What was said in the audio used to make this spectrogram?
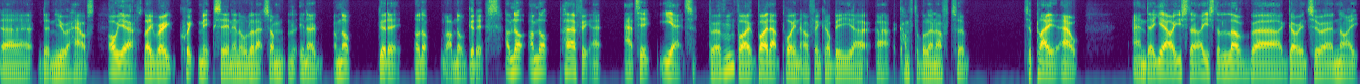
uh, the newer house. Oh yeah, it's like very quick mixing and all of that. So I'm, you know, I'm not good at. I'm not. Well, I'm not good at. I'm not. I'm not perfect at, at it yet. But mm-hmm. by by that point, I think I'll be uh, uh, comfortable enough to to play it out. And uh, yeah, I used to. I used to love uh, going to a night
